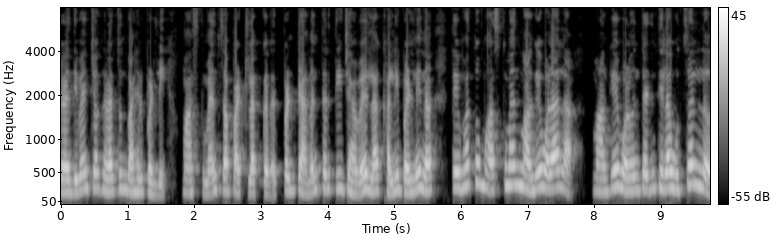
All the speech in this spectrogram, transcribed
रणदिव्यांच्या घरातून बाहेर पडली. मास्कमॅनचा पाठलाग करत. पण त्यानंतर ती ज्या वेळेला खाली पडली ना तेव्हा तो मास्कमॅन मागे पळाला मागे वळून त्याने तिला उचललं.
